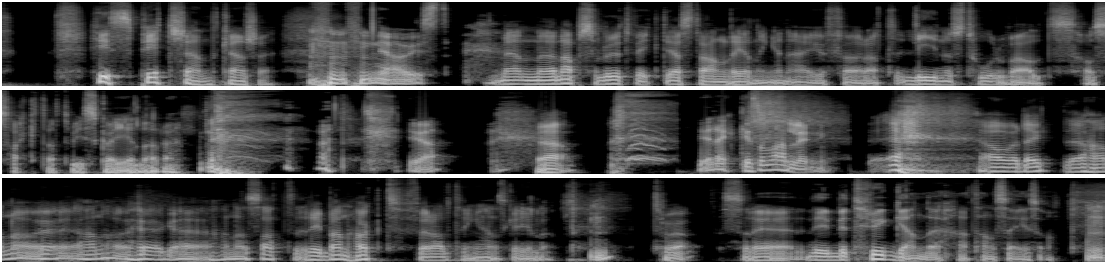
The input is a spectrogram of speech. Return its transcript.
hisspitchen kanske. ja, visst. Men den absolut viktigaste anledningen är ju för att Linus Torvalds har sagt att vi ska gilla det. ja. Ja. Det räcker som anledning. ja, men det, han, har, han har höga, han har satt ribban högt för allting han ska gilla. Mm tror jag. Så det, det är betryggande att han säger så. Mm.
